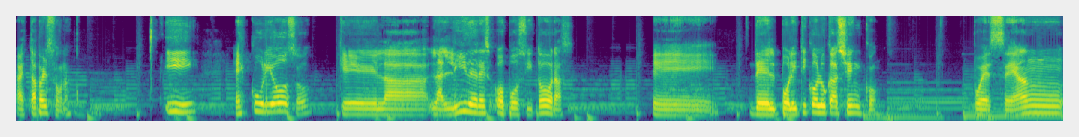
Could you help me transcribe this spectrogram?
a esta persona. Y es curioso que las líderes opositoras eh, del político Lukashenko pues sean,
